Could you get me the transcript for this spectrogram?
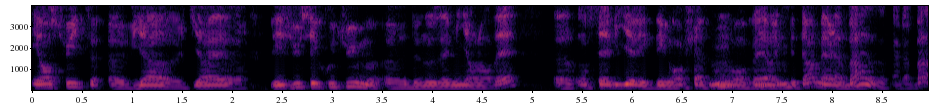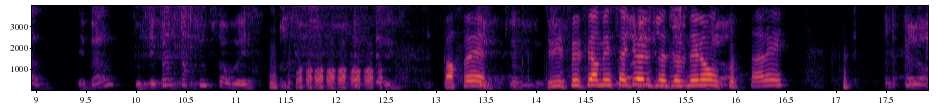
Et ensuite, euh, via, euh, je dirais, euh, les us et coutumes euh, de nos amis irlandais, on s'est habillé avec des grands chapeaux Mhm. en vert, Mhm. etc. Mais à la base, à la base, des bases, c'est passe-partout de Fort Boyard. Parfait. Tu lui fais fermer sa gueule, ça devenait long. Allez. Alors,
